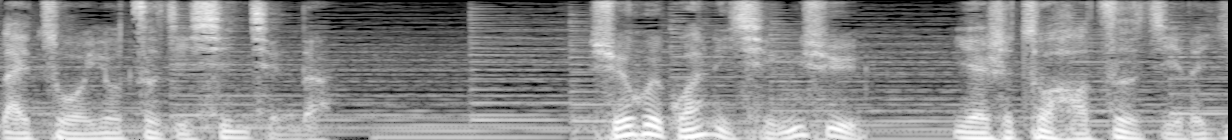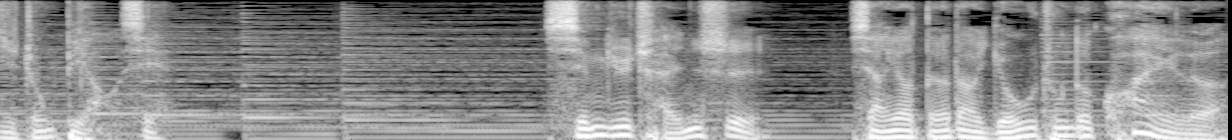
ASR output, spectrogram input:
来左右自己心情的。学会管理情绪，也是做好自己的一种表现。行于尘世。”想要得到由衷的快乐，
